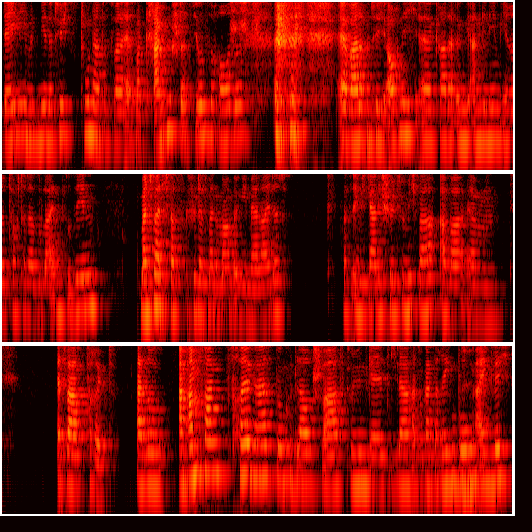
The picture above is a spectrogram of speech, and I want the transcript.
daily mit mir natürlich zu tun hat. Das war da erstmal Krankenstation zu Hause. war das natürlich auch nicht äh, gerade irgendwie angenehm, ihre Tochter da so leiden zu sehen. Manchmal hatte ich fast das Gefühl, dass meine Mom irgendwie mehr leidet, was irgendwie gar nicht schön für mich war. Aber ähm, es war verrückt. Also am Anfang Vollgas, dunkelblau, schwarz, grün, gelb, lila, also ganzer Regenbogen Mhm. eigentlich.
